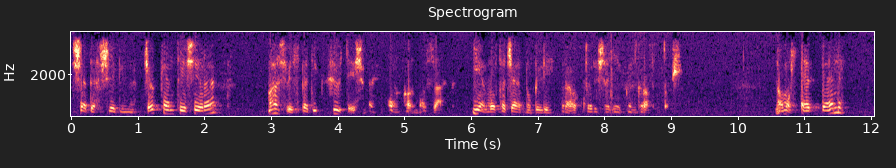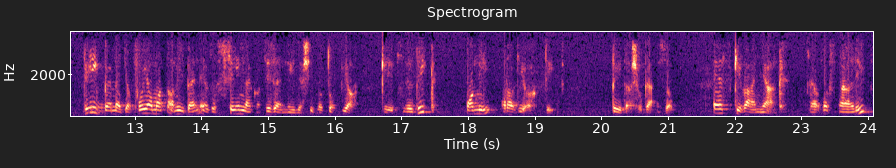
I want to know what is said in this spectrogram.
sebességének csökkentésére, másrészt pedig hűtésbe alkalmazzák. Ilyen volt a Csernobili reaktor is egyébként grafitos. Na most ebben végbe megy a folyamat, amiben ez a szénnek a 14-es izotópja képződik, ami radioaktív bétasugárzó. Ezt kívánják felhasználni.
